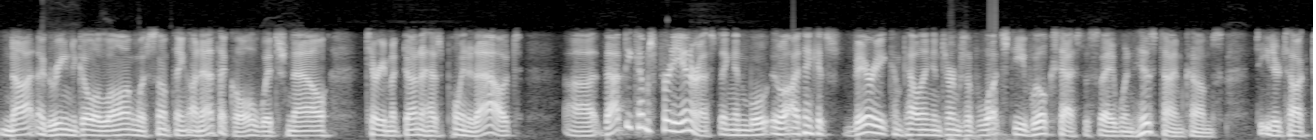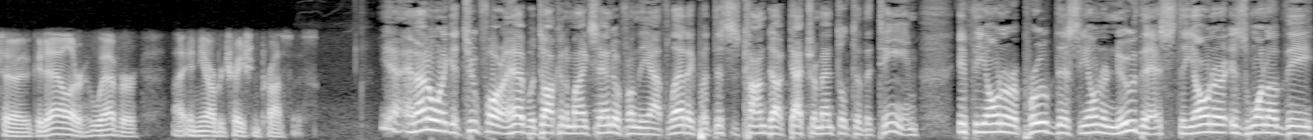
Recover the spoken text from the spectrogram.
not agreeing to go along with something unethical, which now Terry McDonough has pointed out, uh, that becomes pretty interesting, and we'll, I think it's very compelling in terms of what Steve Wilks has to say when his time comes to either talk to Goodell or whoever uh, in the arbitration process. Yeah, and I don't want to get too far ahead. We're talking to Mike Sando from The Athletic, but this is conduct detrimental to the team. If the owner approved this, the owner knew this, the owner is one of the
